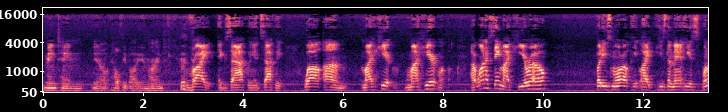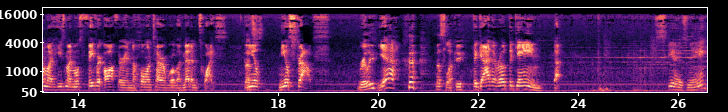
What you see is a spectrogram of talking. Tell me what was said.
maintain, you know, healthy body and mind. right, exactly, exactly. Well, um, my here, my here, I want to say my hero, but he's more he, like he's the man. He's one of my. He's my most favorite author in the whole entire world. I've met him twice. That's Neil Neil Strauss. really. Yeah, That's lucky. the guy that wrote the game. That. Excuse me.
